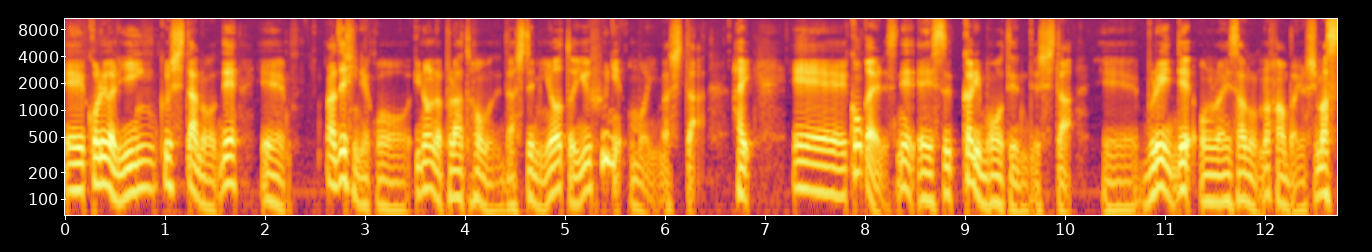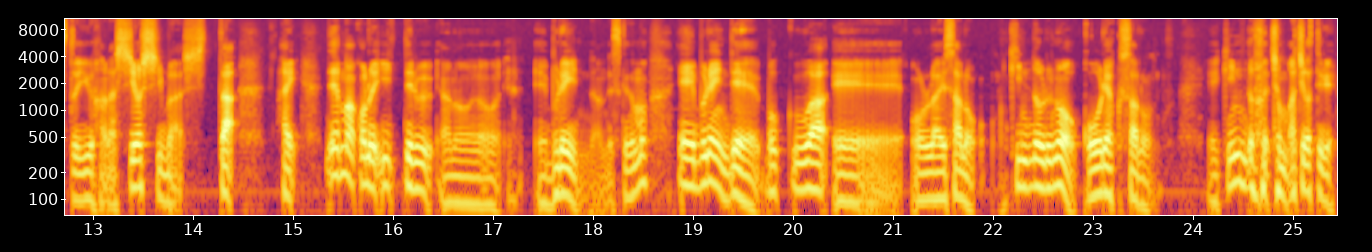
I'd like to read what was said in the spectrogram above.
えー、これがリンクしたので、えーまあ、ぜひね、こう、いろんなプラットフォームで出してみようというふうに思いました。はい。えー、今回はですね、えー、すっかり盲点でした、えー、ブレインでオンラインサロンの販売をしますという話をしました。はい。で、まあ、この言ってる、あの、え、ブレインなんですけども、え、ブレインで僕は、えー、オンラインサロン、Kindle の攻略サロン、えー、Kindle、ちょ、間違ってる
